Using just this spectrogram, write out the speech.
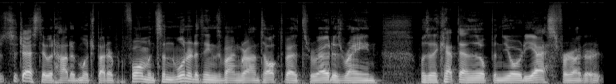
suggest they would have had a much better performance. And one of the things Van Graan talked about throughout his reign was they kept ending up in the RDS for either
